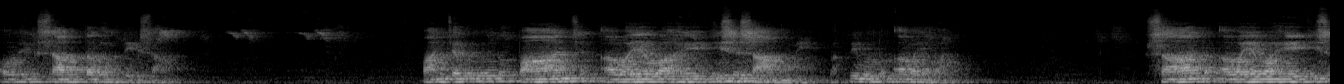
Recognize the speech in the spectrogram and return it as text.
और एक सात भक्तिक शाम। पाँच बोलो तो पाँच अवयव है जिस साम में। भक्ति बोल तो अवयव। सात अवयव है जिस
